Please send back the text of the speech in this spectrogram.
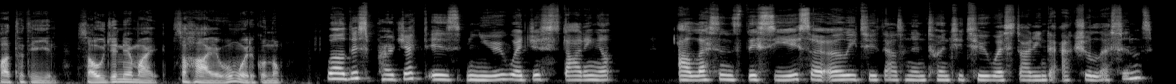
പദ്ധതിയിൽ സൗജന്യമായി സഹായവും ഒരുക്കുന്നു Well, this project is new. We're just starting up our lessons this year. So early 2022, we're starting the actual lessons.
